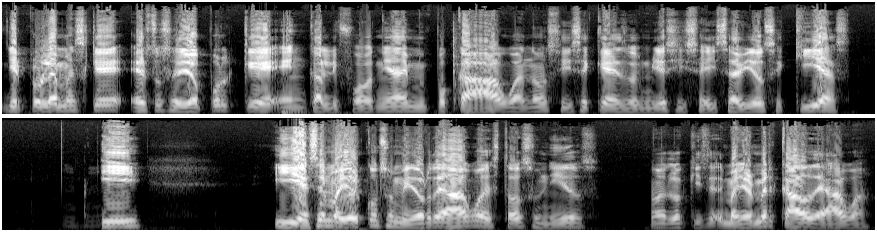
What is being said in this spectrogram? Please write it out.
Y el problema es que esto se dio porque en California hay muy poca agua, ¿no? Se dice que desde 2016 ha habido sequías y y es el mayor consumidor de agua de Estados Unidos, ¿no? Es lo que dice, el mayor mercado de agua,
